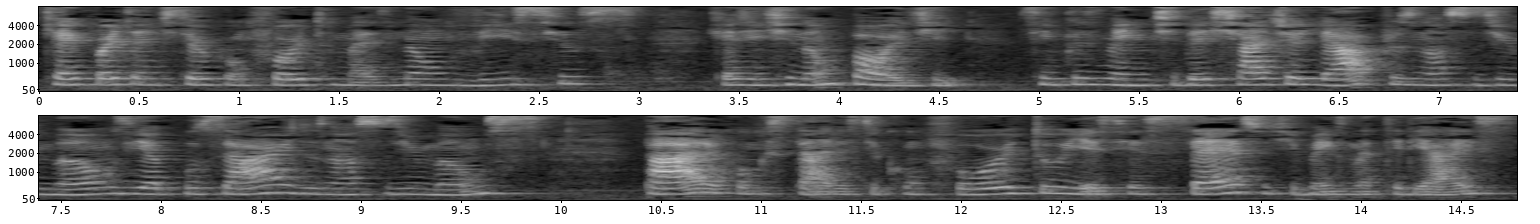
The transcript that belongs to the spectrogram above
que é importante ter conforto, mas não vícios que a gente não pode simplesmente deixar de olhar para os nossos irmãos e abusar dos nossos irmãos para conquistar esse conforto e esse excesso de bens materiais.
